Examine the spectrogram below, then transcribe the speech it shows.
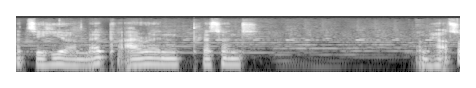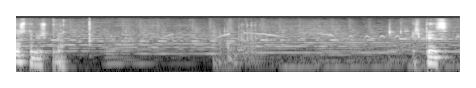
Hat sie hier Map, Iron, Present. Und Herzlos nehme ich mir. Ich bin jetzt...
